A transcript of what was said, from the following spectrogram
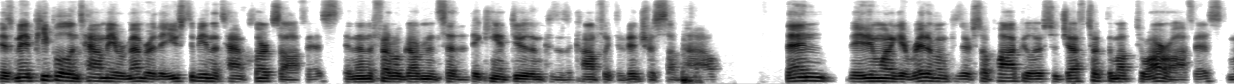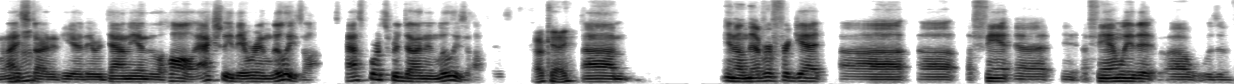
as many people in town may remember, they used to be in the town clerk's office, and then the federal government said that they can't do them because there's a conflict of interest somehow. Then they didn't want to get rid of them because they're so popular. So Jeff took them up to our office. When mm-hmm. I started here, they were down the end of the hall. Actually, they were in Lily's office. Passports were done in Lily's office. Okay. Um, and I'll never forget uh, uh, a, fam- uh, a family that uh, was of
